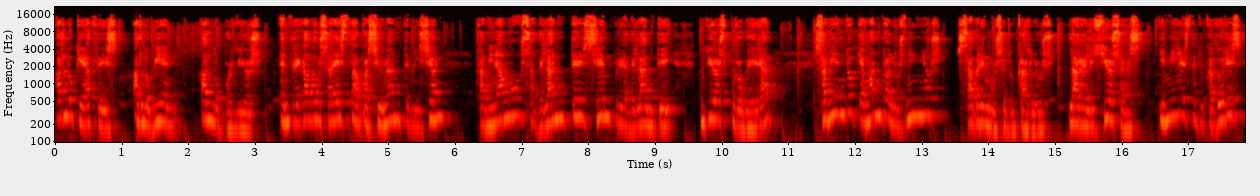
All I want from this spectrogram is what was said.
haz lo que haces, hazlo bien, hazlo por Dios. Entregados a esta apasionante misión, caminamos adelante, siempre adelante. Dios proveerá, sabiendo que amando a los niños sabremos educarlos. Las religiosas y miles de educadores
